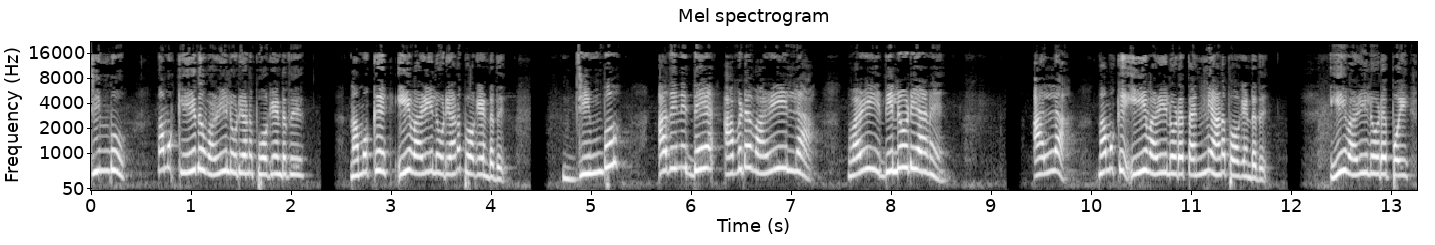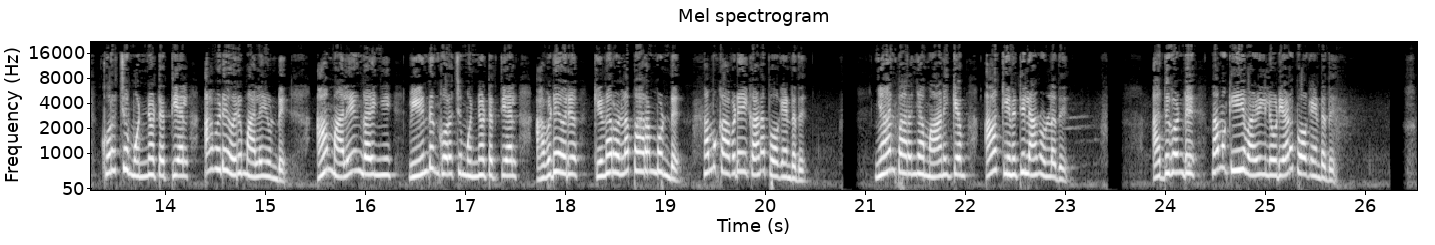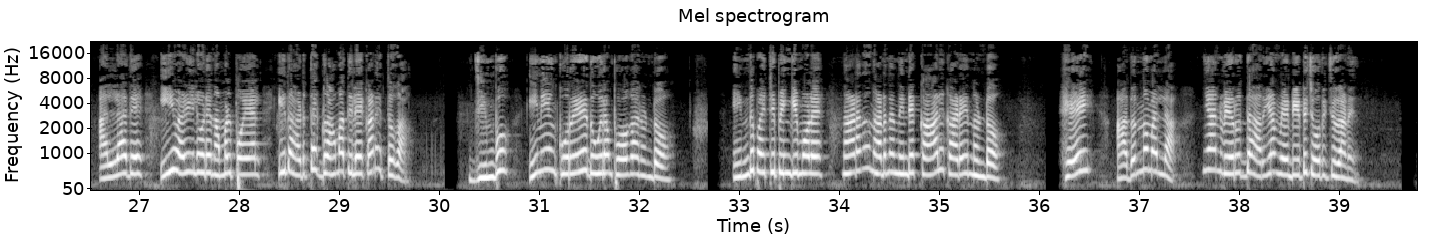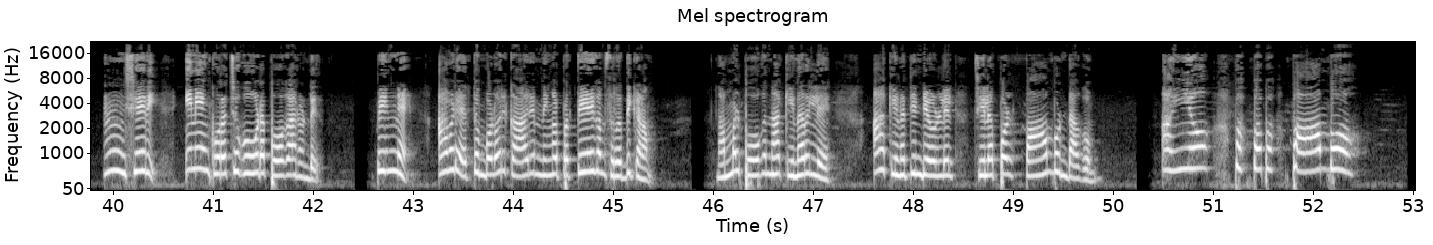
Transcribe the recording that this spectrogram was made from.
ജിംബു നമുക്ക് ഏത് വഴിയിലൂടെയാണ് പോകേണ്ടത്? നമുക്ക് ഈ വഴിയിലൂടെയാണ് പോകേണ്ടത്. ജിംബു അതിന് ദേ അവിടെ വഴിയില്ല. വഴി ഇതിലൂടെയാണ്. അല്ല നമുക്ക് ഈ വഴിയിലൂടെ തന്നെയാണ് പോകേണ്ടത്. ഈ വഴിയിലൂടെ പോയി കുറച്ച് മുന്നോട്ടെത്തിയാൽ അവിടെ ഒരു മലയുണ്ട്. ആ മലയും കഴിഞ്ഞ് വീണ്ടും കുറച്ച് മുന്നോട്ടെത്തിയാൽ അവിടെ ഒരു കിണറുള്ള പറമ്പുണ്ട്. നമുക്ക് അവിടേക്കാണ് പോകേണ്ടത്. ഞാൻ പറഞ്ഞ മാണിക്യം ആ കിണറ്റിലാണുള്ളത്. അതുകൊണ്ട് നമുക്ക് ഈ വഴിയിലൂടെയാണ് പോകേണ്ടത്. അല്ലാതെ ഈ വഴിയിലൂടെ നമ്മൾ പോയാൽ ഇത് അടുത്ത ഗ്രാമത്തിലേക്കാണ് എത്തുക. ജിംബു ഇനിയും കുറേ ദൂരം പോകാനുണ്ടോ? എന്ത് പറ്റി പിങ്കി മോളെ? നടന്ന് നടന്ന് നിന്റെ കാൽ കടയുന്നുണ്ടോ ഹേയ് അതൊന്നുമല്ല. ഞാൻ വെറുതെ അറിയാൻ വേണ്ടിയിട്ട് ചോദിച്ചതാണ്. ശരി. ഇനിയും കുറച്ചുകൂടെ പോകാനുണ്ട്. പിന്നെ അവിടെ എത്തുമ്പോൾ ഒരു കാര്യം നിങ്ങൾ പ്രത്യേകം ശ്രദ്ധിക്കണം. നമ്മൾ പോകുന്ന ആ കിണറില്ലേ? ആ കിണറ്റിന്റെ ഉള്ളിൽ ചിലപ്പോൾ പാമ്പുണ്ടാകും. അയ്യോ പാമ്പോ?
